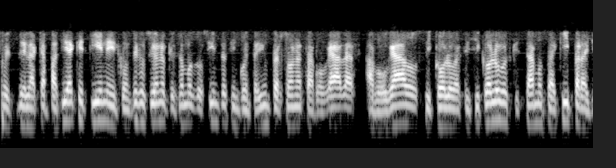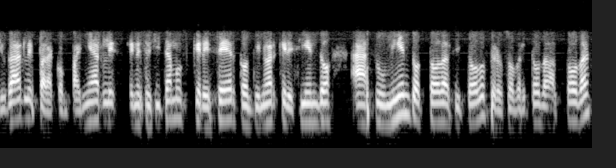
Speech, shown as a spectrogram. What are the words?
pues de la capacidad que tiene el Consejo Ciudadano, que somos 251 personas abogadas, abogados, psicólogas y psicólogos que estamos aquí para ayudarles, para acompañarles, que necesitamos crecer, continuar creciendo, asumiendo todas y todos, pero sobre todo a todas,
